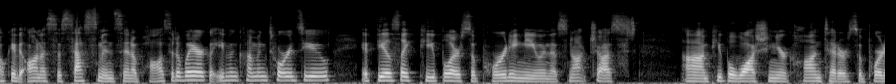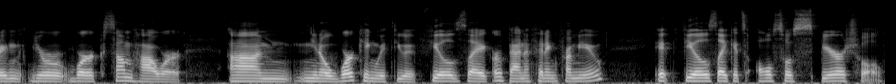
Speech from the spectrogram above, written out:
okay, the honest assessments in a positive way are even coming towards you. It feels like people are supporting you, and that's not just um, people watching your content or supporting your work somehow or, um, you know, working with you. It feels like, or benefiting from you. It feels like it's also spiritual.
